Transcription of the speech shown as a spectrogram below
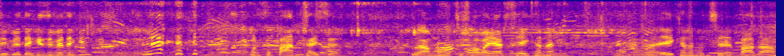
জিভে। দেখি জিভে দেখি। মনে হচ্ছে পান খাইছে। তো আমরা হচ্ছে সবাই আসছি এইখানে এইখানে হচ্ছে বাদাম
